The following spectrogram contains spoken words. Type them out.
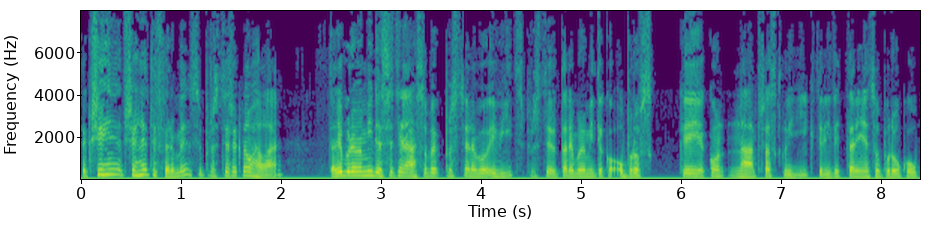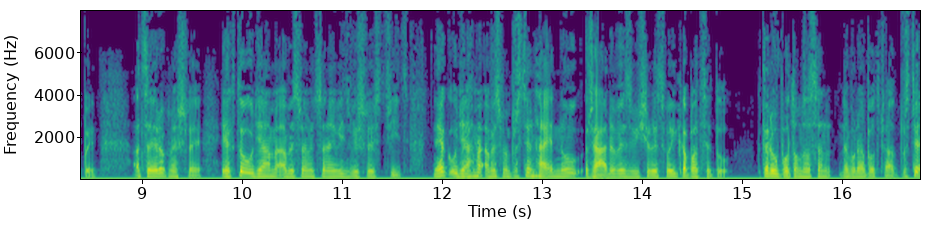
tak všechny, všechny ty firmy si prostě řeknou, hele, tady budeme mít desetinásobek prostě nebo i víc, prostě tady budeme mít jako obrovský jako nátřask lidí, kteří teď tady něco budou koupit a celý rok nešli. Jak to uděláme, aby jsme co nejvíc vyšli vstříc? Jak uděláme, aby jsme prostě najednou řádově zvýšili svoji kapacitu, kterou potom zase nebudeme potřebovat? Prostě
